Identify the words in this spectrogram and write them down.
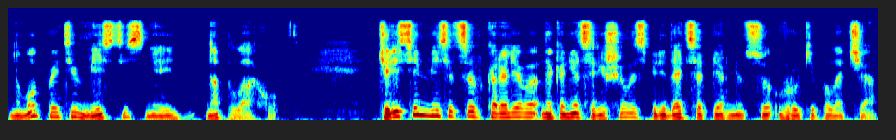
но мог пойти вместе с ней на плаху. Через семь месяцев королева наконец решилась передать соперницу в руки палача.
